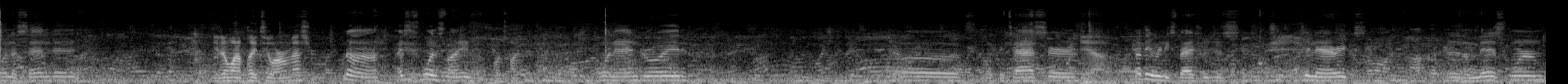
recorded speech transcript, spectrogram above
one ascendant. You don't want to play two armor master? Nah, I just one's fine. One's fine. One android. Uh, a. Yeah. Nothing really special, just generics. And a mist wurm,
